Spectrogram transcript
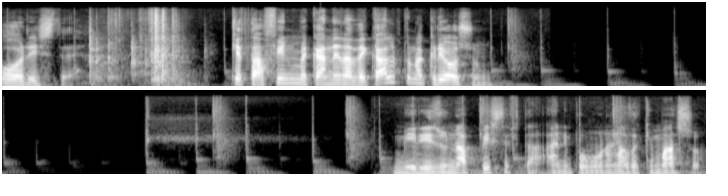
Ορίστε. Και τα αφήνουμε κανένα δεκάλεπτο να κρυώσουν. Μυρίζουν απίστευτα, ανυπομονώ να δοκιμάσω.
